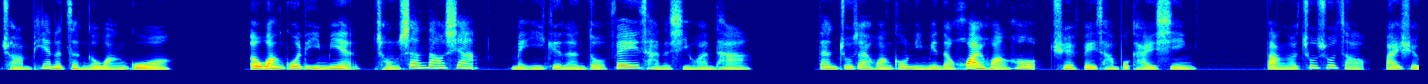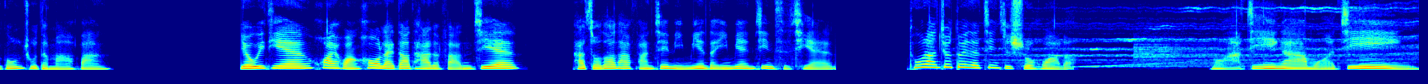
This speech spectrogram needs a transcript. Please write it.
传遍了整个王国，而王国里面从上到下。每一个人都非常的喜欢她，但住在皇宫里面的坏皇后却非常不开心，反而处处找白雪公主的麻烦。有一天，坏皇后来到她的房间，她走到她房间里面的一面镜子前，突然就对着镜子说话了：“魔镜啊，魔镜，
